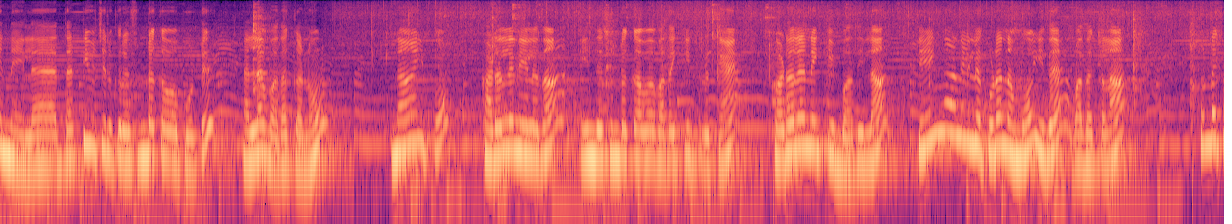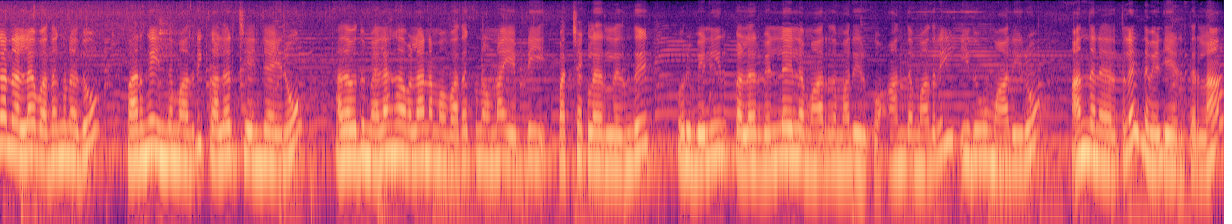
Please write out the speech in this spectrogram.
எண்ணெயில் தட்டி வச்சுருக்கிற சுண்டக்காவை போட்டு நல்லா வதக்கணும். நான் இப்போ கடலெண்ணெயில் தான் இந்த சுண்டக்காவை வதக்கிட்டு இருக்கேன். கடலெண்ணெய்க்கு பதிலாக தேங்காய் எண்ணெயில் கூட நம்ம இதை வதக்கலாம். சுண்டக்காய் நல்லா வதங்கினதும் பாருங்கள் இந்த மாதிரி கலர் சேஞ்ச் ஆயிரும். அதாவது மிளகாவெல்லாம் நம்ம வதக்கணும்னா எப்படி பச்சை கலர்லேருந்து ஒரு வெளிர் கலர் வெள்ளையில் மாறுற மாதிரி இருக்கும். அந்த மாதிரி இதுவும் மாறிடும் அந்த நேரத்தில் இந்த வெளியே எடுத்துடலாம்.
